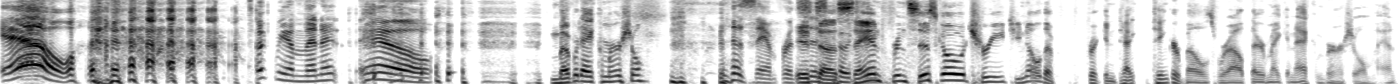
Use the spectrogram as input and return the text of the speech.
ew. Took me a minute. Ew. Remember that commercial? San Francisco. it's a San. Francisco treat. You know the freaking t- Tinkerbells were out there making that commercial, man.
